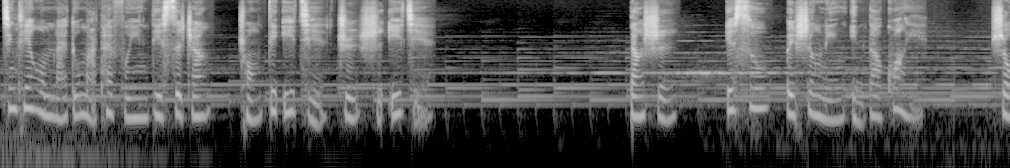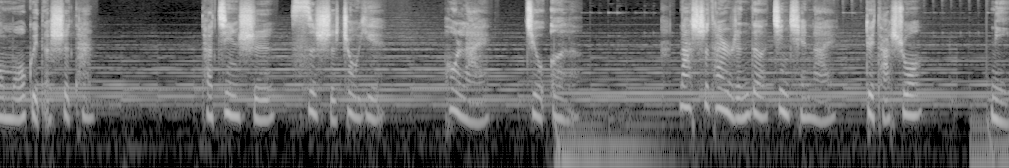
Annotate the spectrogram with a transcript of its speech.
今天我们来读马太福音第四章，从第一节至十一节。当时，耶稣被圣灵引到旷野，受魔鬼的试探。他进食四十昼夜，后来就饿了。那试探人的进前来，对他说：“你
